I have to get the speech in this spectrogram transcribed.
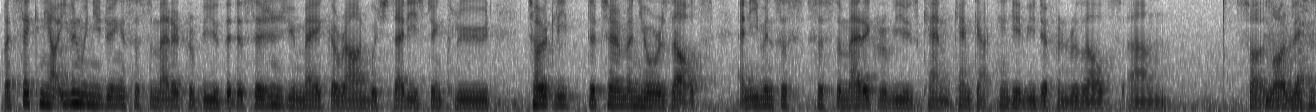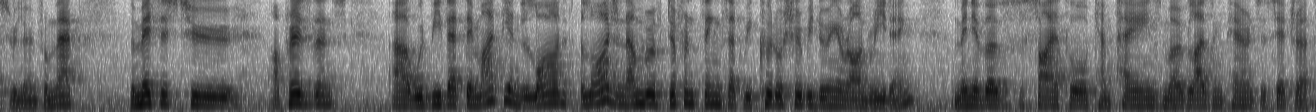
But secondly, how even when you're doing a systematic review, the decisions you make around which studies to include totally determine your results. And even systematic reviews can, can, can give you different results. Um, so a lot of lessons to be learned from that. The message to our president uh, would be that there might be a large, a large number of different things that we could or should be doing around reading. Many of those are societal campaigns, mobilizing parents, etc.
